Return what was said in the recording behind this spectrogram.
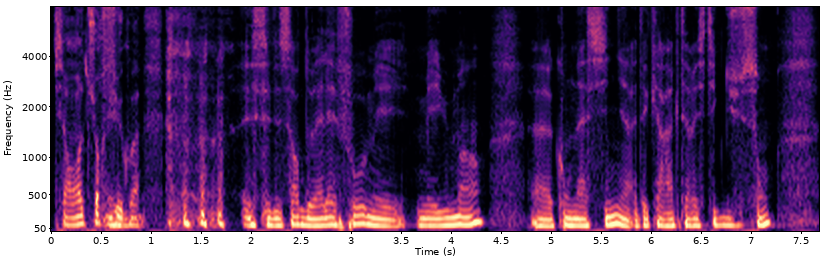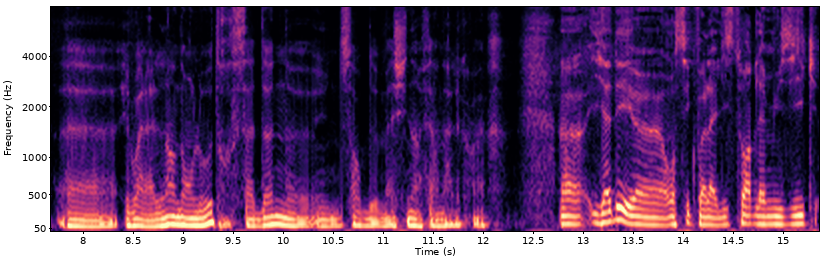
C'est vraiment le turfu quoi. et c'est des sortes de LFO mais mais humains qu'on assigne à des caractéristiques du son. et voilà, l'un dans l'autre, ça donne une sorte de machine infernale quand même. Euh, il y a des, euh, on sait que voilà, l'histoire de la musique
